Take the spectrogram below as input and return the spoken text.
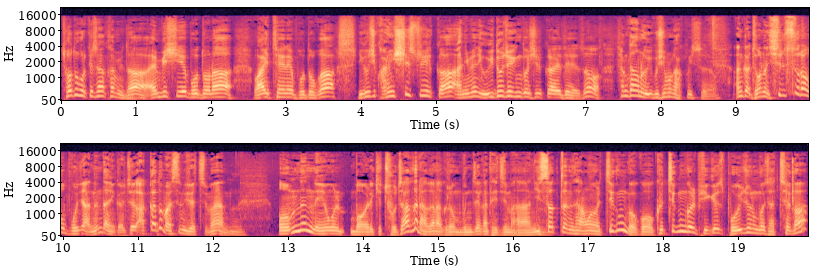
저도 그렇게 생각합니다. MBC의 보도나 YTN의 보도가 이것이 과연 실수일까 아니면 의도적인 것일까에 대해서 상당한 의구심을 갖고 있어요. 그러니까 저는 실수라고 보지 않는다니까요. 제가 아까도 말씀드렸지만 없는 내용을 뭐 이렇게 조작을 하거나 그런 문제가 되지만 있었던 상황을 찍은 거고 그 찍은 걸 비교해서 보여주는 것 자체가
